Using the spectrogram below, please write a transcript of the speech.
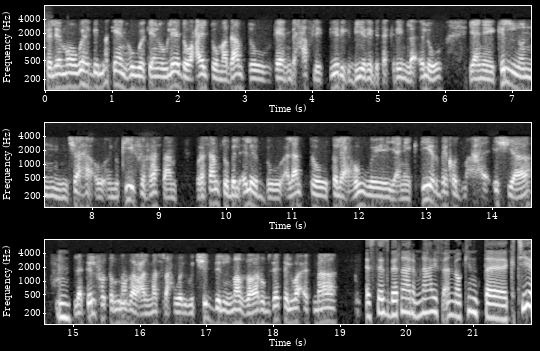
فيلمو وهبي ما كان هو كان أولاده وعائلته ومدامته كان بحفلة كثير كبيرة بتكريم له يعني كلهم شهقوا إنه كيف الرسم ورسمته بالقلب وقلمته وطلع هو. يعني كثير باخذ أشياء لتلفت النظر على المسرح وتشد النظر وبذات الوقت ما أستاذ برنار بنعرف أنه كنت كثير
